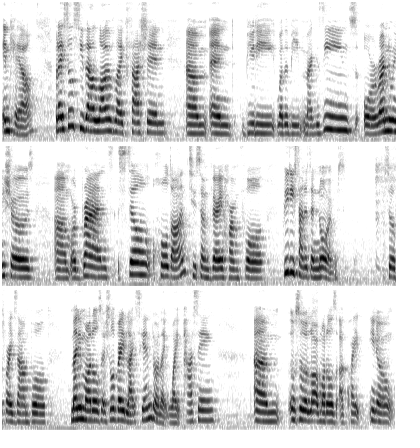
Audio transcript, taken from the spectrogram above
in KL. But I still see that a lot of like fashion um, and beauty, whether it be magazines or runway shows, um, or brands still hold on to some very harmful beauty standards and norms. So, for example, many models are still very light skinned or like white passing. Um, also, a lot of models are quite, you know,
